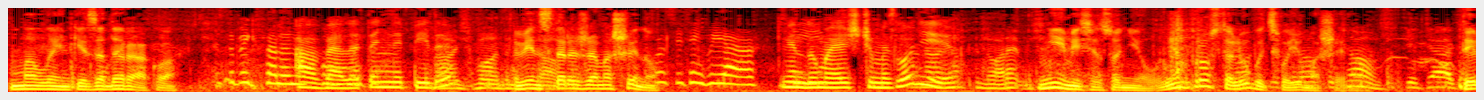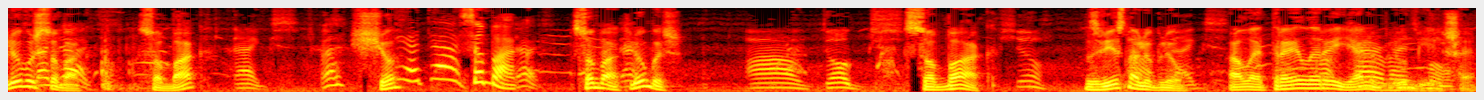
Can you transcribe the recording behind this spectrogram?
Маленький задирако. А велетень не піде. Він стереже машину. Він думає, що ми злодії. Ні, місіс Оніл. Він просто любить свою машину. Ти любиш собак? Собак? Що? Собак. Собак любиш? Собак. Звісно, люблю. Але трейлери я люблю більше.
